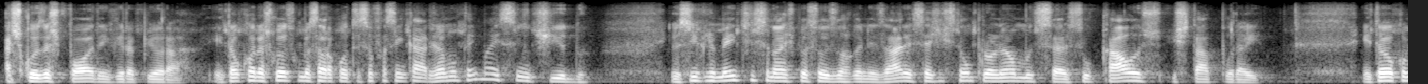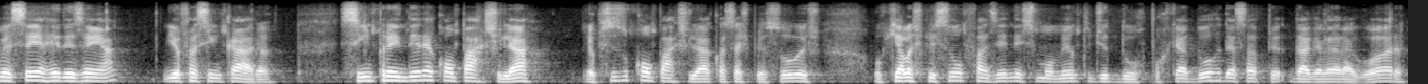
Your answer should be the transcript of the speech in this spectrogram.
as coisas podem vir a piorar. Então, quando as coisas começaram a acontecer, eu falei assim, cara, já não tem mais sentido eu simplesmente ensinar as pessoas a organizarem se a gente tem um problema muito sério, se o caos está por aí. Então eu comecei a redesenhar e eu falei assim, cara, se empreender é compartilhar, eu preciso compartilhar com essas pessoas o que elas precisam fazer nesse momento de dor, porque a dor dessa da galera agora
